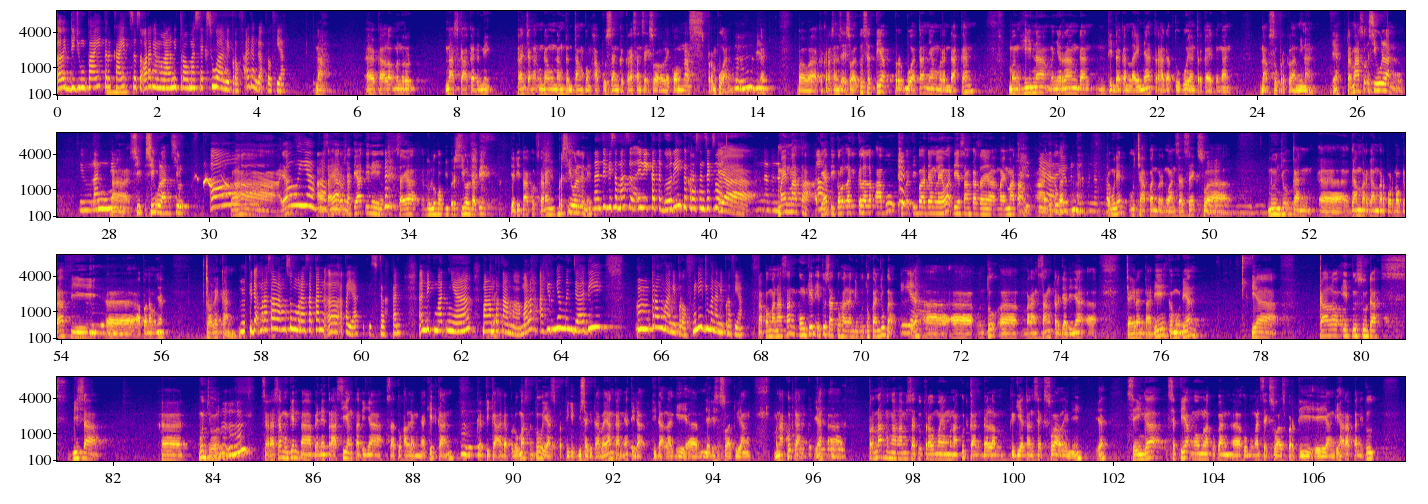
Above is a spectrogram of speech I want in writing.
uh, dijumpai terkait seseorang yang mengalami trauma seksual nih Prof? Ada nggak Prof ya? Nah, eh, kalau menurut naskah akademik rancangan undang-undang tentang penghapusan kekerasan seksual oleh Komnas Perempuan, mm -hmm. ya, bahwa kekerasan seksual itu setiap perbuatan yang merendahkan, menghina, menyerang dan tindakan lainnya terhadap tubuh yang terkait dengan nafsu perkelaminan, ya, termasuk siulan loh. Siulan. Nah, si, siulan, siul, Oh. Nah, ya. Oh iya. Nah, saya harus hati-hati nih. saya dulu hobi bersiul tapi jadi takut sekarang bersiul ini. Nanti bisa masuk ini kategori kekerasan seksual. Iya. Main mata, hati-hati. Oh. Kalau lagi kelelep abu, tiba-tiba ada yang lewat, dia sangka saya main mata. Nah, iya, gitu kan. Iya, benar, benar, Kemudian ucapan bernuansa seksual. Hmm. Nunjukkan uh, gambar-gambar pornografi, hmm. uh, apa namanya? Colekan. Tidak merasa langsung merasakan uh, apa ya, istilahkan uh, nikmatnya malam ya. pertama, malah akhirnya menjadi um, trauma nih, Prof. Ini gimana nih, Prof ya? Nah, pemanasan mungkin itu satu hal yang dibutuhkan juga, iya. ya, uh, uh, untuk uh, merangsang terjadinya uh, cairan tadi. Kemudian, ya, kalau itu sudah bisa uh, muncul. Mm -hmm saya rasa mungkin uh, penetrasi yang tadinya satu hal yang menyakitkan, hmm. ketika ada pelumas tentu ya seperti bisa kita bayangkan ya, hmm. tidak tidak lagi uh, menjadi sesuatu yang menakutkan, menakutkan ya. Uh, pernah mengalami satu trauma yang menakutkan dalam kegiatan seksual ini, ya, sehingga setiap mau melakukan uh, hubungan seksual seperti yang diharapkan itu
